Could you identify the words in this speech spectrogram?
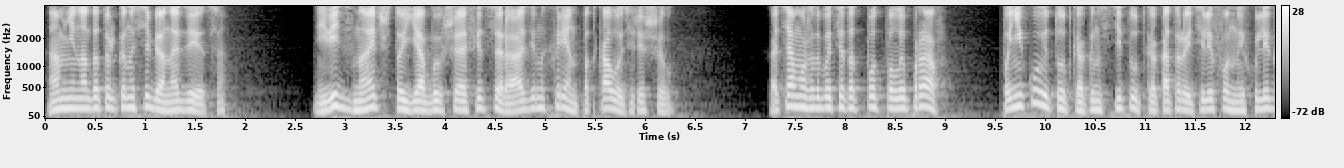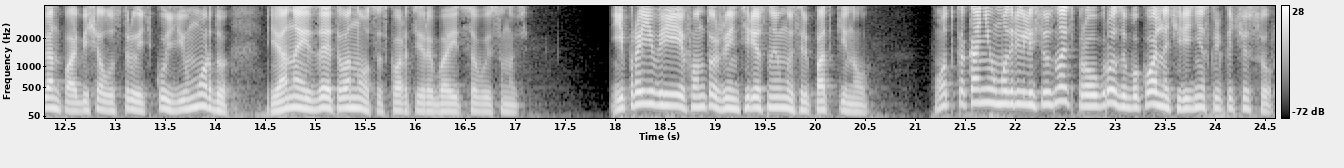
а мне надо только на себя надеяться. И ведь знает, что я бывший офицер, а один хрен подколоть решил. Хотя, может быть, этот подпол и прав. Паникую тут, как институтка, которой телефонный хулиган пообещал устроить козью морду, и она из-за этого нос из квартиры боится высунуть. И про евреев он тоже интересную мысль подкинул. Вот как они умудрились узнать про угрозы буквально через несколько часов.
